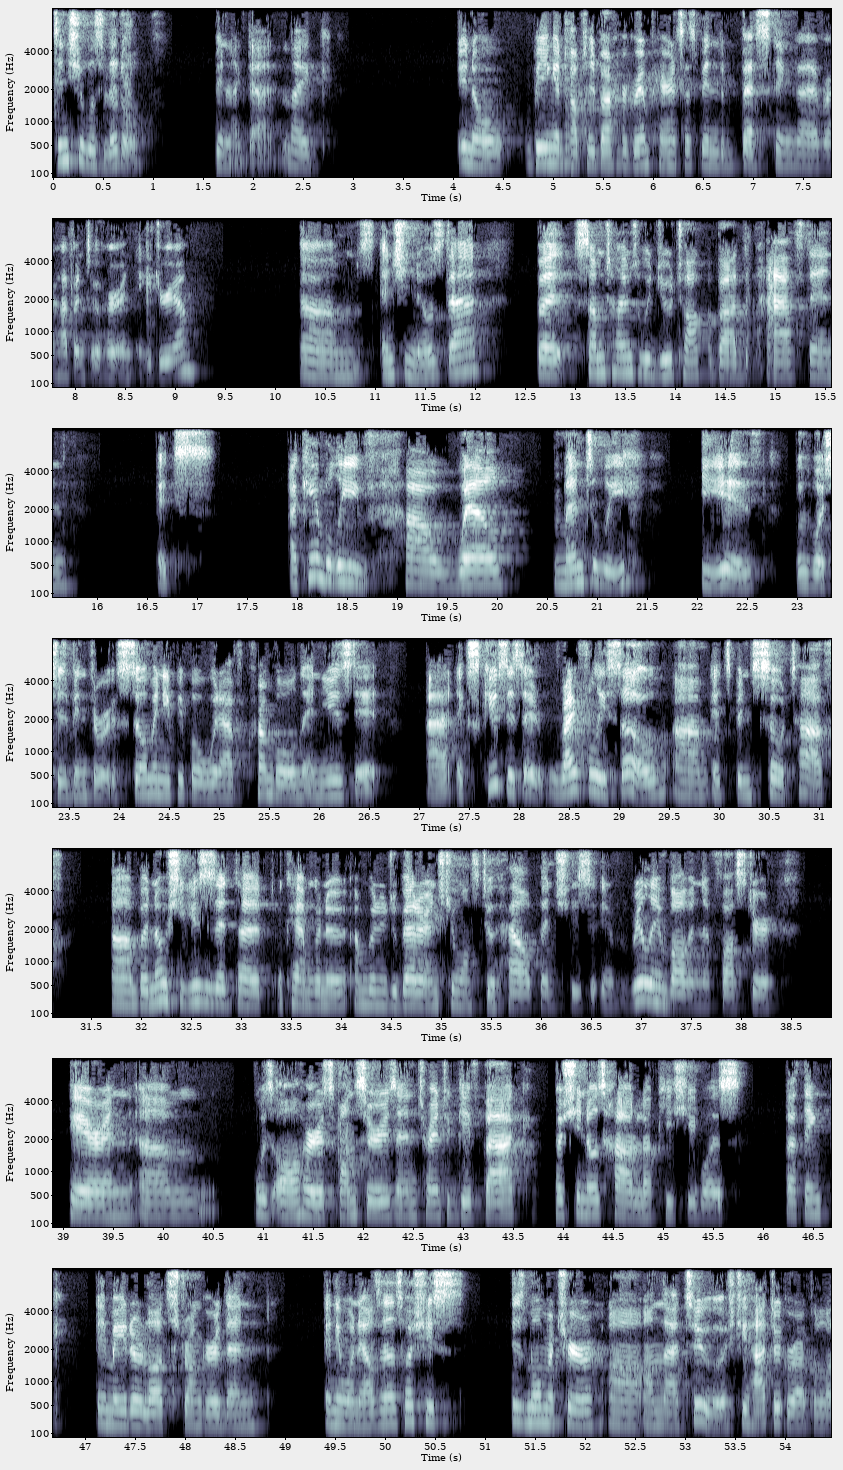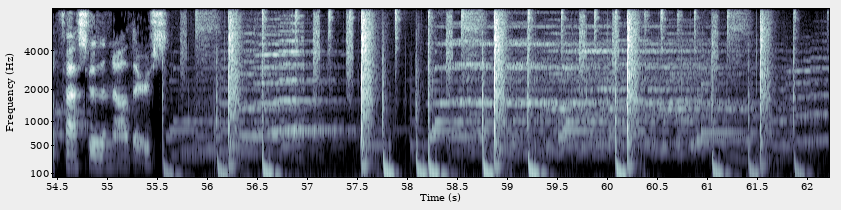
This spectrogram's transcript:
since she was little, been like that. Like, you know, being adopted by her grandparents has been the best thing that ever happened to her and Adria. Um, and she knows that. But sometimes we do talk about the past, and it's I can't believe how well mentally he is with what she's been through. So many people would have crumbled and used it at excuses, that rightfully so. Um, it's been so tough. Um, but no, she uses it that okay, I'm gonna I'm gonna do better, and she wants to help, and she's really involved in the foster care and um, with all her sponsors and trying to give back because she knows how lucky she was. I think it made her a lot stronger than anyone else, and that's why she's she's more mature uh, on that too. She had to grow up a lot faster than others.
